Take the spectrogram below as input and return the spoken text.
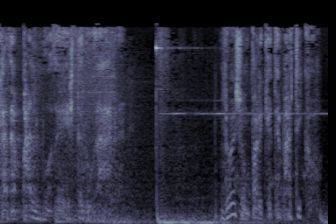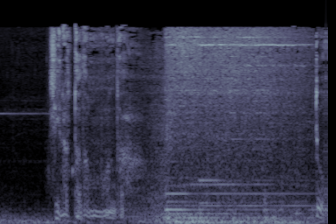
cada palmo de este lugar. No es un parque temático, sino todo un mundo. Tú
